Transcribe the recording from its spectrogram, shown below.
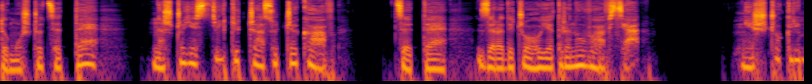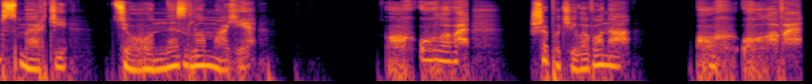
тому що це те, на що я стільки часу чекав, це те, заради чого я тренувався. Ніщо крім смерті цього не зламає. Ох, улове, шепотіла вона. Ох, улове.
